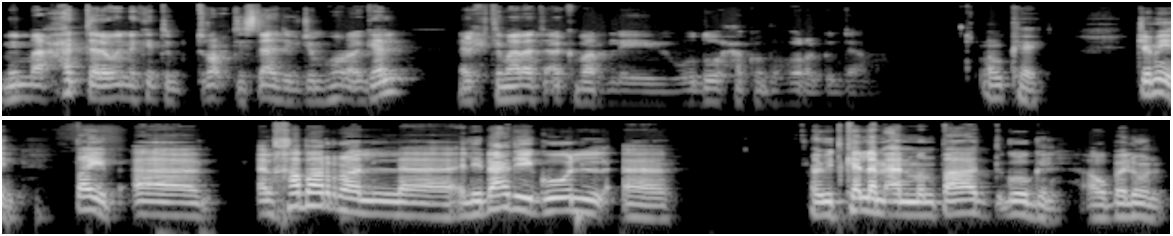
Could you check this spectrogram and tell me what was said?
مما حتى لو إنك أنت بتروح تستهدف جمهور أقل الاحتمالات أكبر لوضوحك وظهورك قدامه. okay. جميل. طيب آه الخبر اللي بعده يقول آه أو يتكلم عن منطاد جوجل أو balloon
